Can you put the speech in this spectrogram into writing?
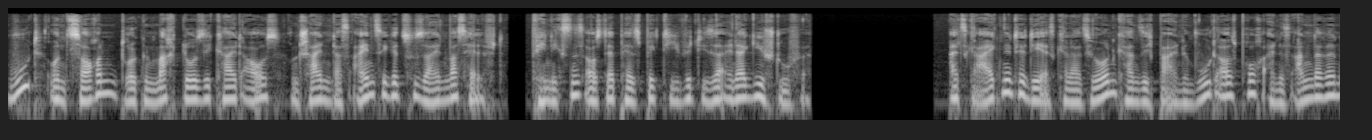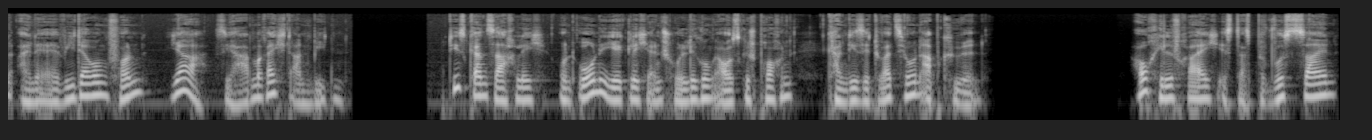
Wut und Zorn drücken Machtlosigkeit aus und scheinen das Einzige zu sein, was hilft, wenigstens aus der Perspektive dieser Energiestufe. Als geeignete Deeskalation kann sich bei einem Wutausbruch eines anderen eine Erwiderung von Ja, Sie haben Recht anbieten. Dies ganz sachlich und ohne jegliche Entschuldigung ausgesprochen, kann die Situation abkühlen. Auch hilfreich ist das Bewusstsein,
